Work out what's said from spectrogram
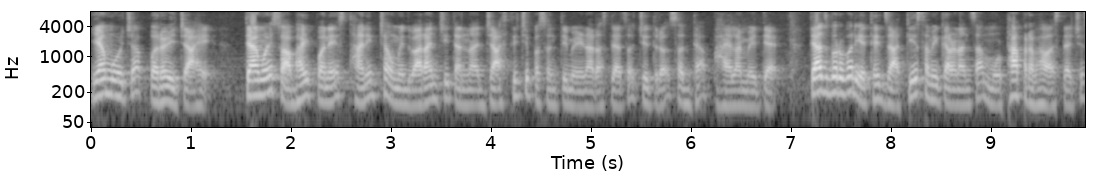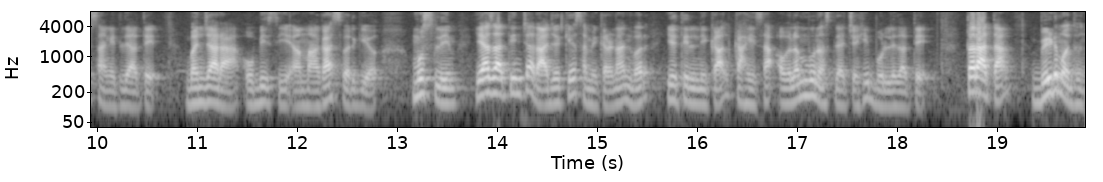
या मूळच्या परळीच्या आहे. त्यामुळे स्वाभाविकपणे स्थानिकच्या उमेदवारांची त्यांना जास्तीची पसंती मिळणार असल्याचं चित्र सध्या पाहायला मिळते आहे त्याचबरोबर येथे जातीय समीकरणांचा मोठा प्रभाव असल्याचे सांगितले जाते. बंजारा ओबीसी मागासवर्गीय मुस्लिम या जातींच्या राजकीय समीकरणांवर येथील निकाल काहीसा अवलंबून असल्याचेही बोलले जाते. तर आता बीडमधून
